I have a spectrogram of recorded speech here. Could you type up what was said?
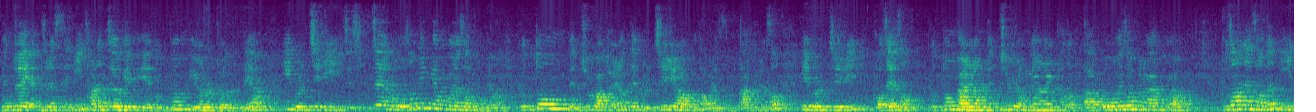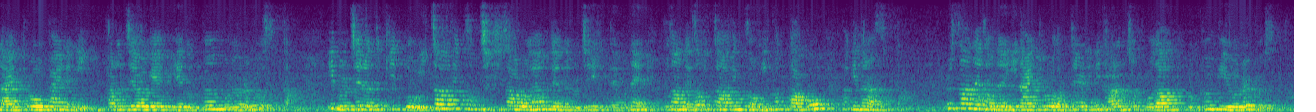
벤조액 엔트레센이 다른 지역에 비해 높은 비율을 보였는데요. 이 물질이 이제 실제로 선행 연구에서 보면 교통 배출과 관련된 물질이라고 나와 있습니다. 그래서 이 물질이 거제에서 교통 관련 배출 영향을 받았다고 해석을 하고요. 부산에서는 이 나이트로 파이렌이 다른 지역에 비해 높은 보율을 보였습니다. 이 물질은 특히 또 2차 생성 지시자로 사용되는 물질이기 때문에 부산에서 2차 생성이 컸다고 확인을 했습니다. 울산에서는 이 나이트로 납텔린이 다른 지역보다 높은 비율을 보였습니다.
